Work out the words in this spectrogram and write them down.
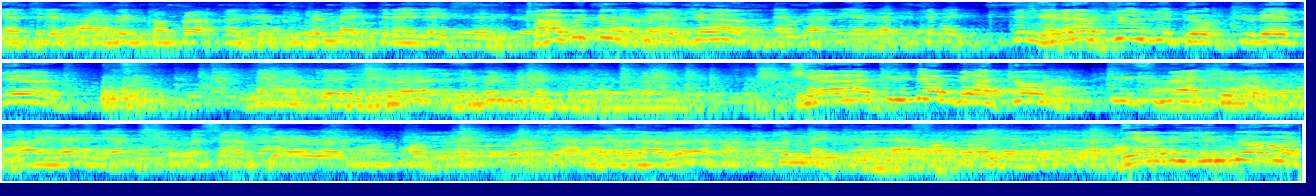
getirip sübül toprak döküp tütün mü ektireceksin? Tabii dökeceğim. Evlerin yerine tütün ek, tütün mü? Şeref sözü döktüreceğim. Ne döktüreceksin? Sübül, sübül mü döktüreceksin? Kağıt bir de beton. 3 metre. Hayır hayır yani şimdi mesela şu evler bu komple tarla yapıp tütün mü ektireceksin? Ya bizim de var.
